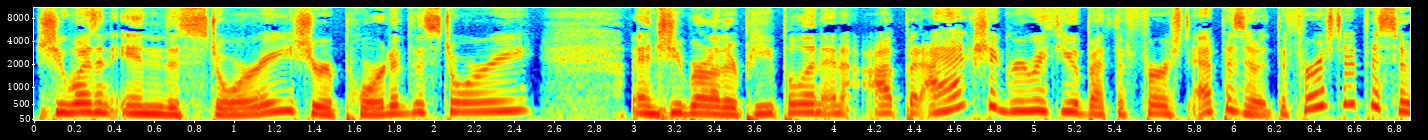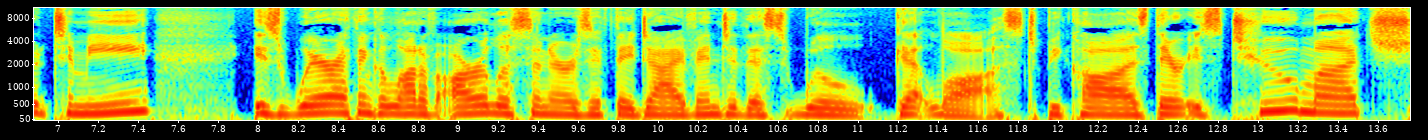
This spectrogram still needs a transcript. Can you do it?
She wasn't in the story. She reported the story, and she brought other people in. And I, but I actually agree with you about the first episode. The first episode to me is where I think a lot of our listeners, if they dive into this, will get lost because there is too much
